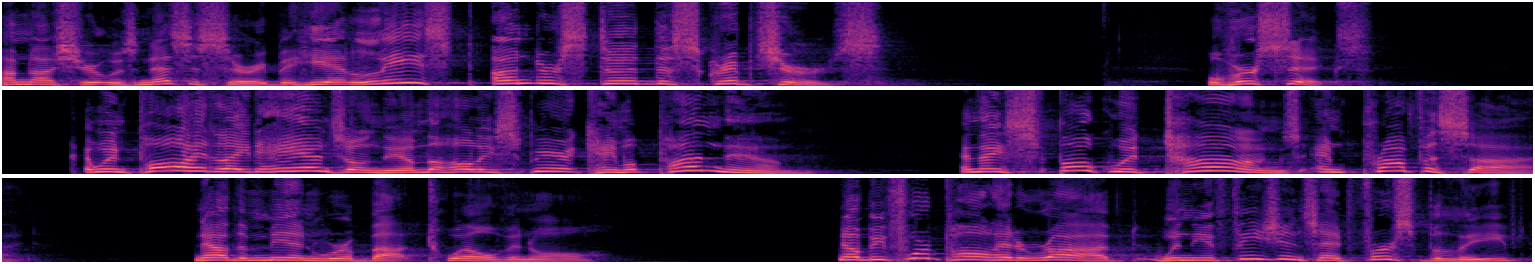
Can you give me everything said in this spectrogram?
I'm not sure it was necessary, but he at least understood the scriptures. Well, verse 6 And when Paul had laid hands on them, the Holy Spirit came upon them. And they spoke with tongues and prophesied. Now the men were about 12 in all. Now, before Paul had arrived, when the Ephesians had first believed,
